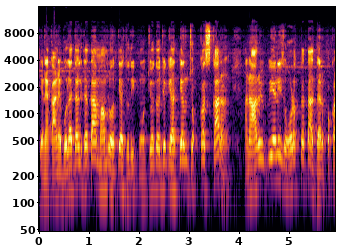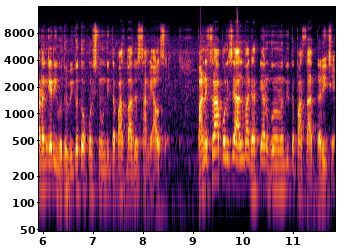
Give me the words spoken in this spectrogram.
જેના કારણે બોલાચાલી થતાં મામલો હત્યા સુધી પહોંચ્યો હતો જોકે હત્યાનું ચોક્કસ કારણ અને આરોપીઓની ઓળખ થતાં ધરપકડ અંગેની વધુ વિગતો પોલીસની ઊંડી તપાસ બાદ સામે આવશે. પાંડેસરા પોલીસે હાલમાં જ હત્યાનો ગુનો નોંધી તપાસ હાથ ધરી છે.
